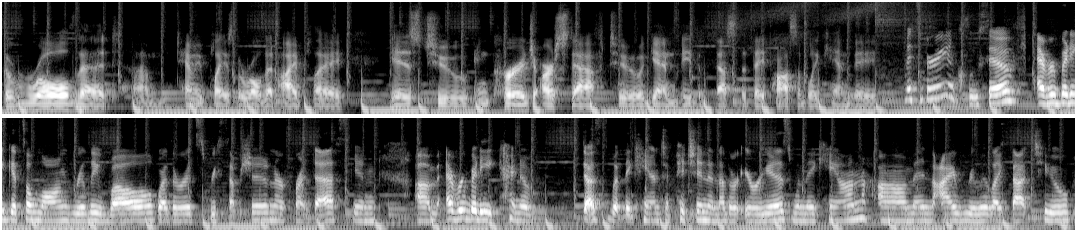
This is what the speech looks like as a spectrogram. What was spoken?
The role that um, Tammy plays, the role that I play, is to encourage our staff to, again, be the best that they possibly can be. It's very inclusive. Everybody gets along really well, whether it's reception or front desk, and um, everybody kind of does what they can to pitch in in other areas when they can, um, and I really like that too.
